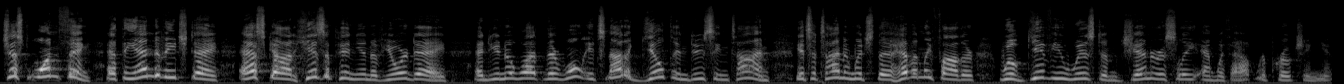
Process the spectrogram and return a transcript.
Just one thing. At the end of each day, ask God his opinion of your day. And you know what? There won't it's not a guilt-inducing time. It's a time in which the heavenly Father will give you wisdom generously and without reproaching you.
